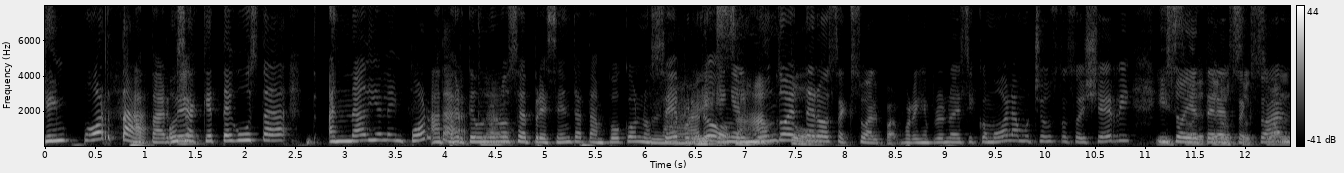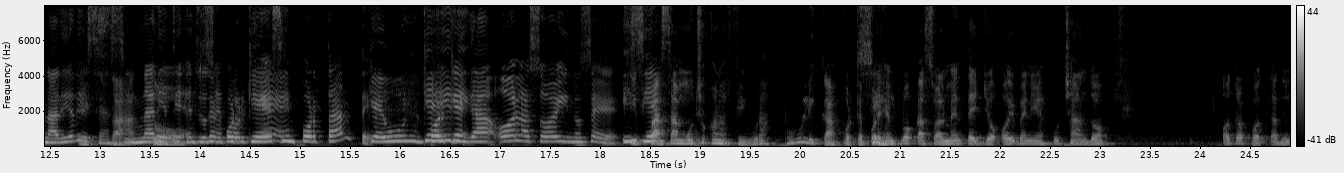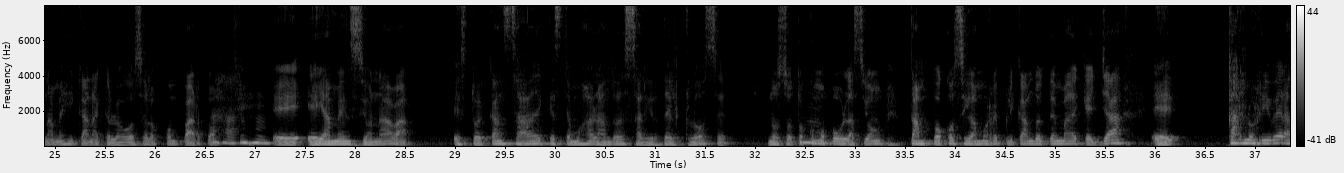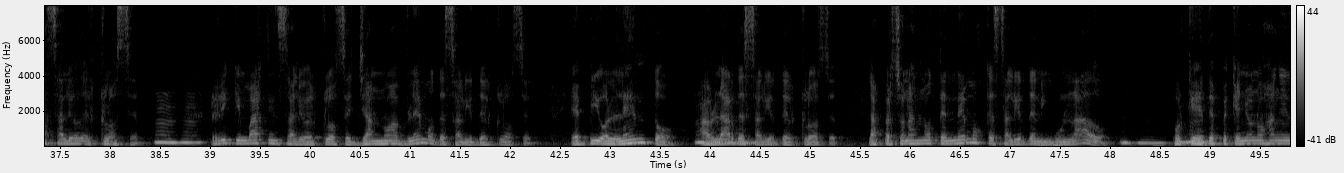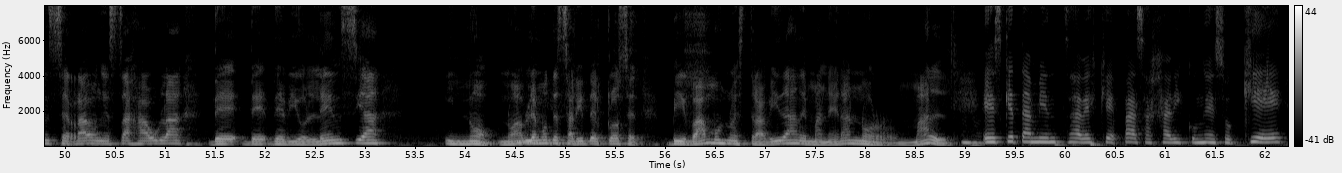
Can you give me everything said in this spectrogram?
¿Qué importa? Aparte- o sea, ¿qué te gusta? A nadie le importa. Aparte, uno Claro. no se presenta tampoco, no sé, porque Claro. en el Exacto. mundo heterosexual, por ejemplo, no decir como, hola, mucho gusto, soy Sherry y, Y soy, soy heterosexual. heterosexual. Nadie dice así. Exacto. Nadie tiene, Entonces, ¿por qué es importante? que un gay Porque- diga, hola, soy, no sé? Y Y, siempre- pasa mucho con las figuras públicas, porque por ejemplo, casualmente yo hoy venía escuchando otro podcast de una mexicana que luego se los comparto. Eh, ella mencionaba, estoy cansada de que estemos hablando de salir del closet. Nosotros como población tampoco sigamos replicando el tema de que ya eh, Carlos Rivera salió del closet. Ricky Martin salió del closet. Ya no hablemos de salir del closet. Es violento hablar de salir del closet. Las personas no tenemos que salir de ningún lado. Porque desde pequeños nos han encerrado en esa jaula de, de- de violencia. Y no, no hablemos de salir del closet. Vivamos nuestra vida de manera normal. Es que también, ¿sabes qué pasa, Javi, con eso? Que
